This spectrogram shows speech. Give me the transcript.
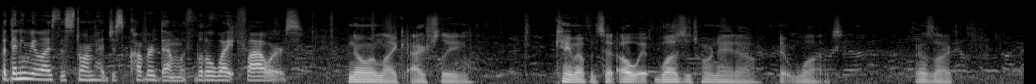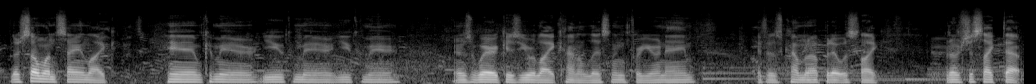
but then he realized the storm had just covered them with little white flowers. No one like actually came up and said, "Oh, it was a tornado." It was. It was like there's someone saying like, "Him, come here. You, come here. You, come here." It was weird because you were like kind of listening for your name if it was coming up, but it was like, but it was just like that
